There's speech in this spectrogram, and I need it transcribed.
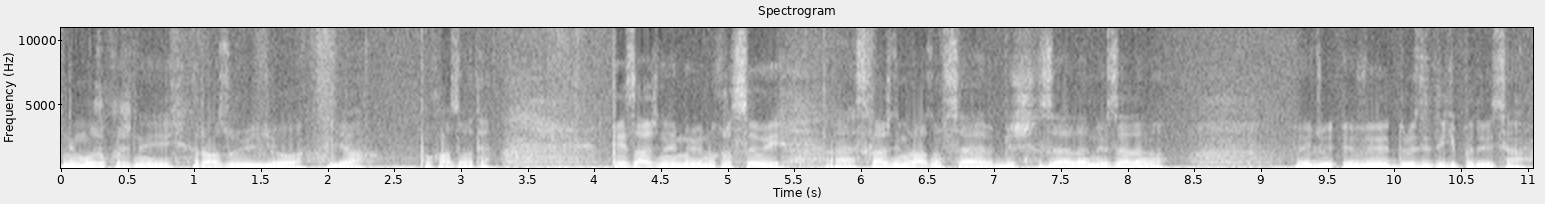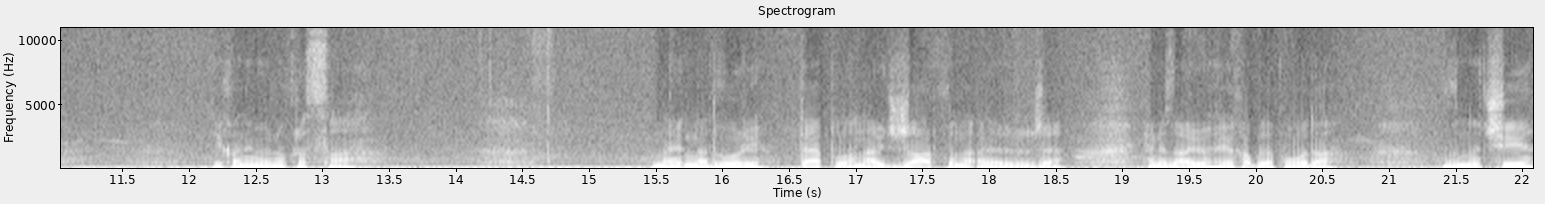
Не можу кожен раз у відео я показувати. Пейзаж неймовірно красивий. Е, З кожним разом все більш зелено і зелено. Ви, ви, друзі, такі подивіться. Яка неймовірна краса. На, на дворі тепло, навіть жарко е, вже. Я не знаю, яка буде погода вночі.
